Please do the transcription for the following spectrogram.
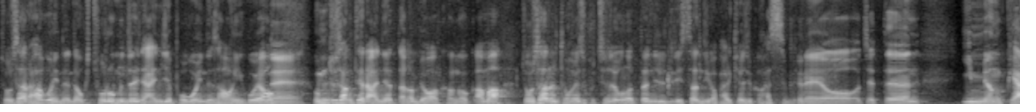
조사를 하고 있는데 혹시 졸음운전이 아닌지 보고 있는 상황이고요. 네. 음주 상태는 아니었다가 명확한 것 아마 조사를 통해서 구체적으로 어떤 일들이 있었는지가 밝혀질 것 같습니다. 그래요. 어쨌든 인명피해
